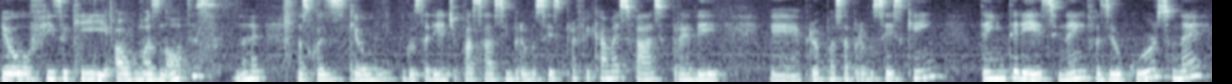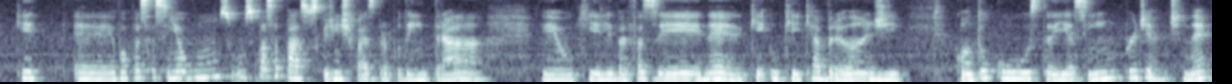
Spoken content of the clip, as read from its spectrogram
eu fiz aqui algumas notas, né, das coisas que eu gostaria de passar assim para vocês para ficar mais fácil para ver, é, para eu passar para vocês quem tem interesse, né, em fazer o curso, né, que é, eu vou passar assim alguns uns passo a passos que a gente faz para poder entrar, é, o que ele vai fazer, né, que, o que que abrange, quanto custa e assim por diante, né.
